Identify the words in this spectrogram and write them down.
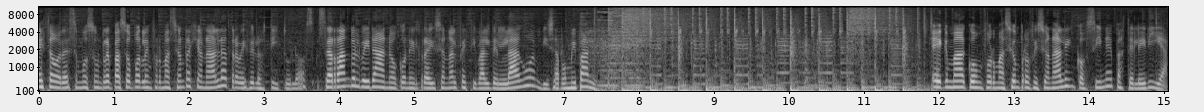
A esta hora hacemos un repaso por la información regional a través de los títulos, cerrando el verano con el tradicional Festival del Lago en Villa Rumipal. ECMA con formación profesional en cocina y pastelería.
